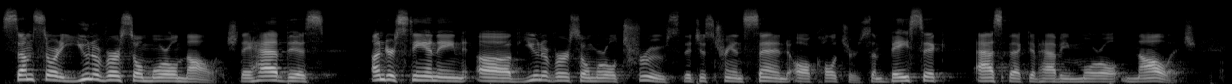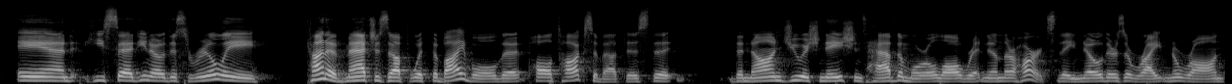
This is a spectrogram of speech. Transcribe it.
some sort of universal moral knowledge. They have this understanding of universal moral truths that just transcend all cultures, some basic aspect of having moral knowledge. And he said, you know, this really kind of matches up with the Bible that Paul talks about this that the non Jewish nations have the moral law written in their hearts. They know there's a right and a wrong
